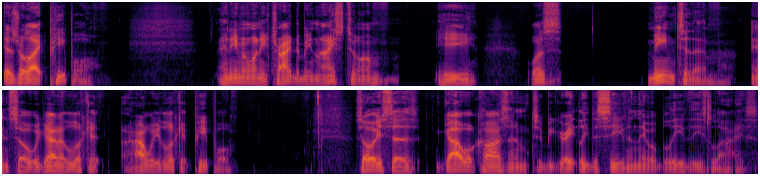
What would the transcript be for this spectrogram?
Israelite people. And even when he tried to be nice to them, he was mean to them. And so we got to look at how we look at people. So he says, God will cause them to be greatly deceived and they will believe these lies.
